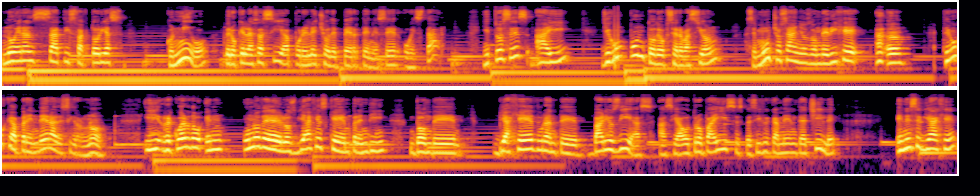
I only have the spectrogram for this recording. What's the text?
no eran satisfactorias conmigo, pero que las hacía por el hecho de pertenecer o estar. Y entonces ahí llegó un punto de observación hace muchos años donde dije, ah, tengo que aprender a decir no. Y recuerdo en uno de los viajes que emprendí, donde viajé durante varios días hacia otro país, específicamente a Chile, en ese viaje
